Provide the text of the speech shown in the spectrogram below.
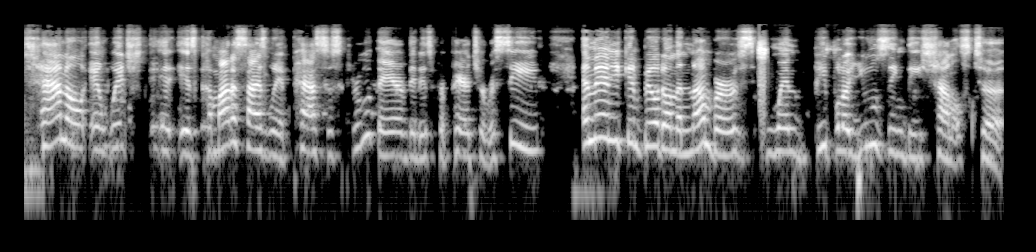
channel in which it is commoditized when it passes through there that is prepared to receive. And then you can build on the numbers when people are using these channels to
